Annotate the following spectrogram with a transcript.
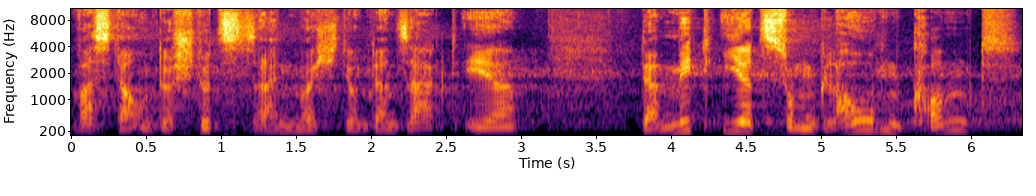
was da unterstützt sein möchte. Und dann sagt er, damit ihr zum Glauben kommt,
